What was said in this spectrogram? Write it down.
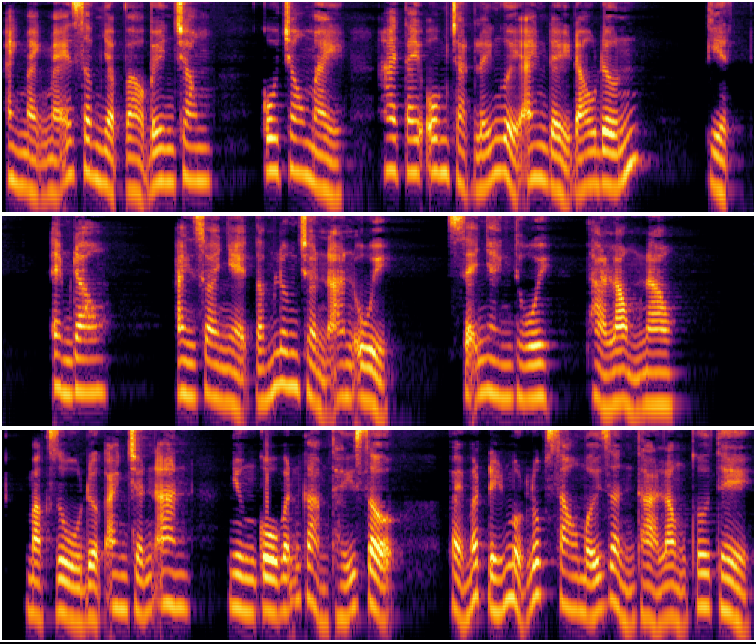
Anh mạnh mẽ xâm nhập vào bên trong, cô trao mày, hai tay ôm chặt lấy người anh đầy đau đớn. Kiệt, em đau. Anh xoa nhẹ tấm lưng trần an ủi. Sẽ nhanh thôi, thả lỏng nào. Mặc dù được anh trấn an, nhưng cô vẫn cảm thấy sợ. Phải mất đến một lúc sau mới dần thả lỏng cơ thể.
